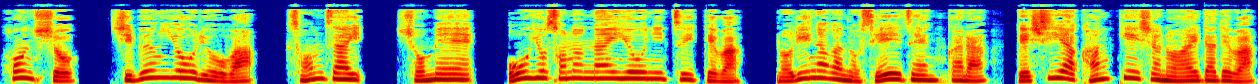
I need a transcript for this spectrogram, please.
本書、私文要領は、存在、署名、おおよその内容については、則長の生前から弟子や関係者の間では、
